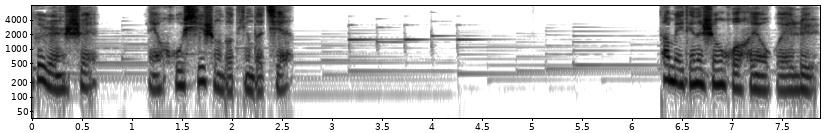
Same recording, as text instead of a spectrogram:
个人睡，连呼吸声都听得见。她每天的生活很有规律。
